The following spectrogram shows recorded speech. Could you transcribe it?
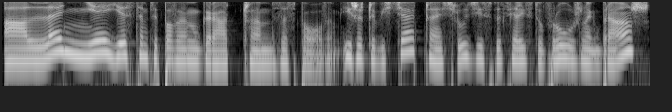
ale nie jestem typowym graczem zespołowym. I rzeczywiście część ludzi, specjalistów różnych branż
